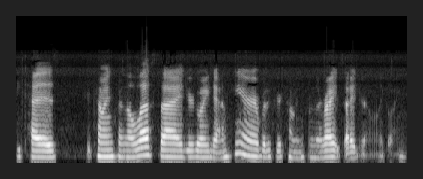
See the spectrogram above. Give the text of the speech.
Because if you're coming from the left side, you're going down here, but if you're coming from the right side, you're only going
